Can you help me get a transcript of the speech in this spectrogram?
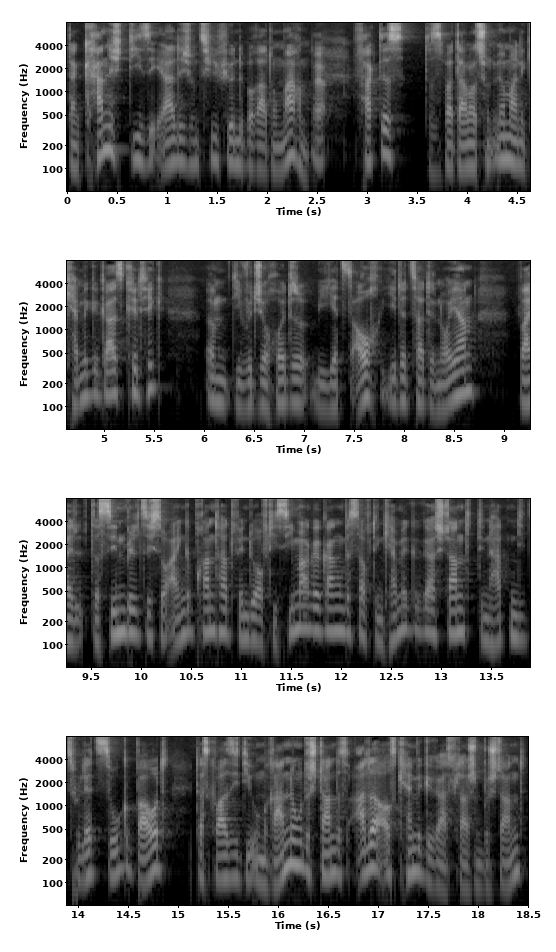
dann kann ich diese ehrliche und zielführende Beratung machen. Ja. Fakt ist, das war damals schon immer meine Chemical Guys Kritik. Ähm, die würde ich auch heute, wie jetzt auch, jederzeit erneuern, weil das Sinnbild sich so eingebrannt hat. Wenn du auf die CIMA gegangen bist, auf den Chemical Gas Stand, den hatten die zuletzt so gebaut, dass quasi die Umrandung des Standes alle aus Chemical Gas Flaschen bestand.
